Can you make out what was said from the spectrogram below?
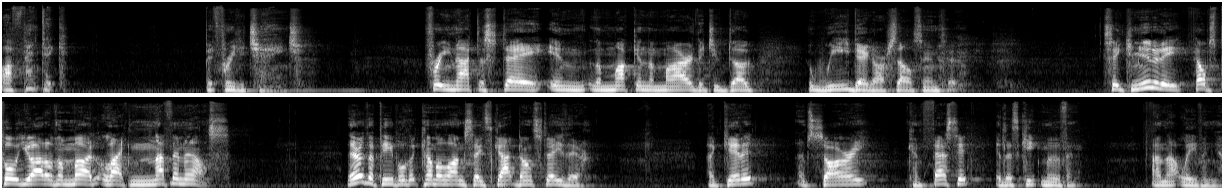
authentic, but free to change. Free not to stay in the muck and the mire that you dug, we dig ourselves into. See, community helps pull you out of the mud like nothing else. They're the people that come along and say, Scott, don't stay there. I get it. I'm sorry. Confess it, and let's keep moving. I'm not leaving you.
